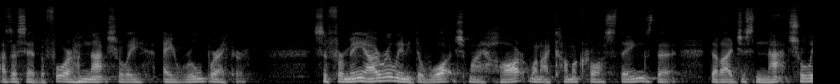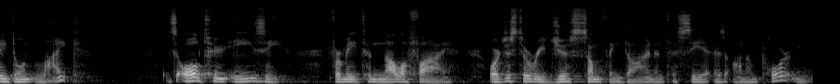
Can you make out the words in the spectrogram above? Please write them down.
As I said before, I'm naturally a rule breaker. So for me, I really need to watch my heart when I come across things that, that I just naturally don't like. It's all too easy for me to nullify or just to reduce something down and to see it as unimportant,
